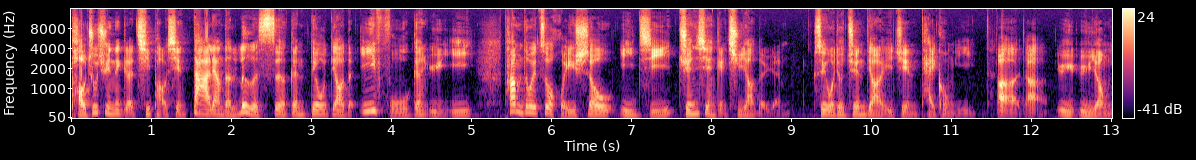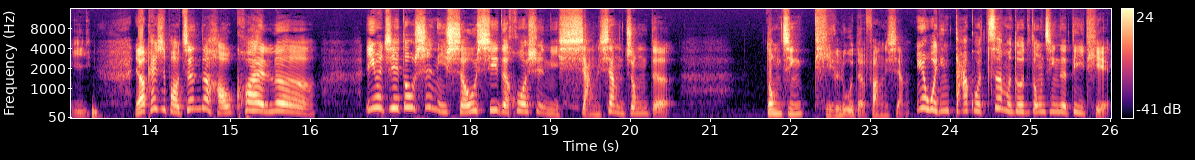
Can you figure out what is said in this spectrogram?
跑出去那个起跑线，大量的垃圾跟丢掉的衣服跟雨衣，他们都会做回收以及捐献给需要的人，所以我就捐掉了一件太空衣，呃呃羽羽绒衣，然后开始跑，真的好快乐，因为这些都是你熟悉的或是你想象中的东京铁路的方向，因为我已经搭过这么多东京的地铁。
